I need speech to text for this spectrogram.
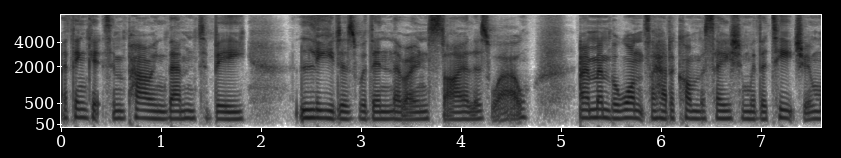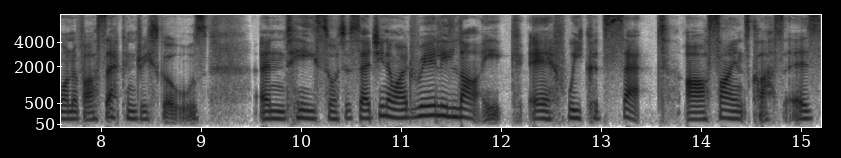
I think it's empowering them to be leaders within their own style as well. I remember once I had a conversation with a teacher in one of our secondary schools, and he sort of said, You know, I'd really like if we could set our science classes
